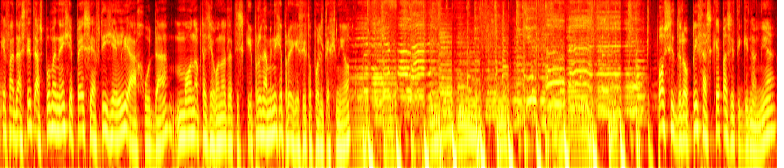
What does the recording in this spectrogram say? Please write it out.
Και φανταστείτε ας πούμε να είχε πέσει αυτή η γελία χούντα μόνο από τα γεγονότα της Κύπρου να μην είχε προηγηθεί το Πολυτεχνείο. Πόση ντροπή θα σκέπαζε την κοινωνία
